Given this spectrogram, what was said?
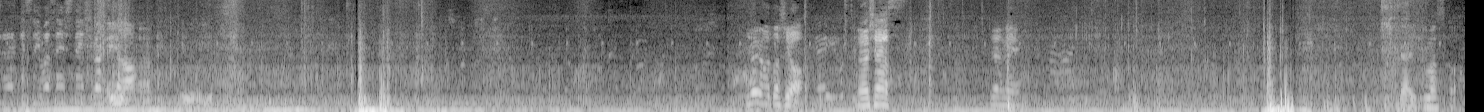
白焼きすいません失礼しますよ良いお年を。お願いします。じゃあね。じゃあ行きますか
